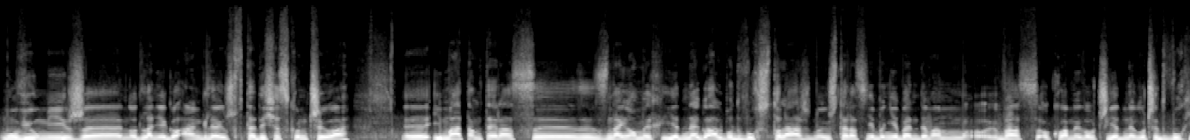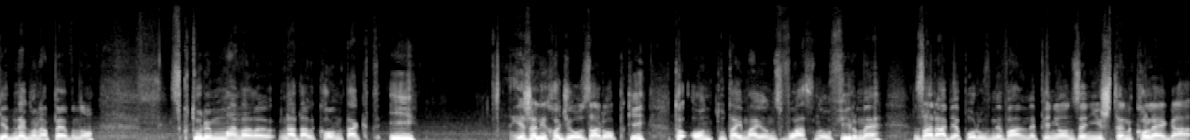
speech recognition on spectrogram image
Mówił mi, że no dla niego Anglia już wtedy się skończyła i ma tam teraz e, znajomych jednego albo dwóch stolarzy. No już teraz nie, nie będę wam, was okłamywał, czy jednego, czy dwóch. Jednego na pewno, z którym ma nadal, kontakt i jeżeli chodzi o zarobki, to on tutaj mając własną firmę zarabia porównywalne pieniądze niż ten kolega,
